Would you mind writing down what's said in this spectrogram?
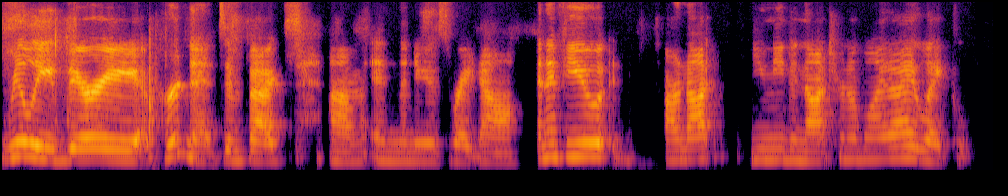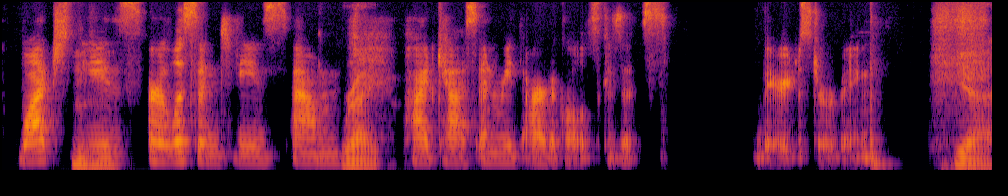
really very pertinent, in fact, um, in the news right now. And if you are not, you need to not turn a blind eye, like watch mm-hmm. these or listen to these um, right. podcasts and read the articles because it's very disturbing. Yeah,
